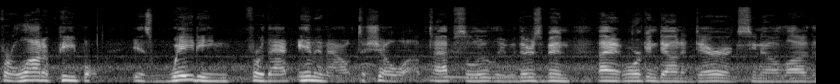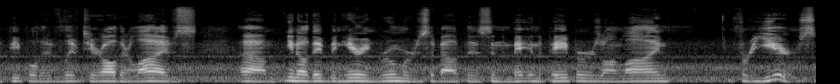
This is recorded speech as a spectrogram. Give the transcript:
for a lot of people is waiting for that In-N-Out to show up. Absolutely. There's been I working down at Derek's, you know, a lot of the people that have lived here all their lives um, you know, they've been hearing rumors about this in the in the papers, online, for years.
